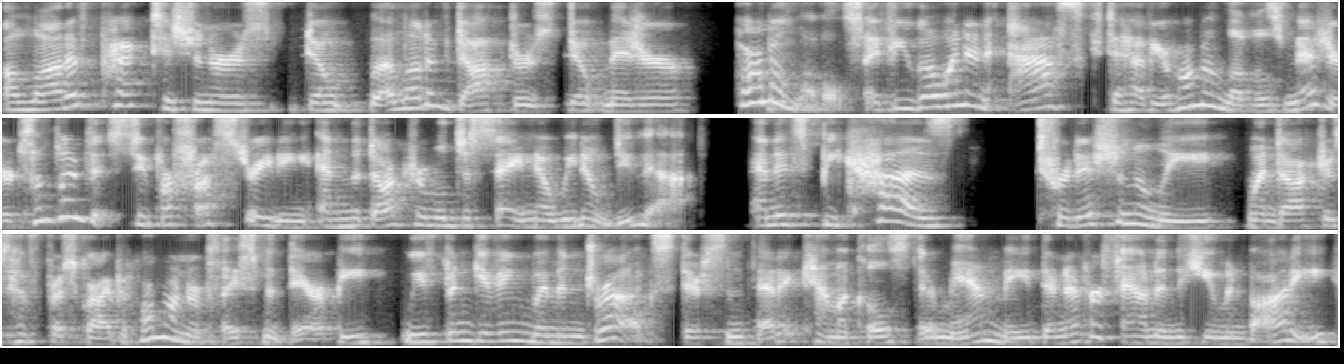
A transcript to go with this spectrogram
a lot of practitioners don't, a lot of doctors don't measure hormone levels. If you go in and ask to have your hormone levels measured, sometimes it's super frustrating. And the doctor will just say, no, we don't do that. And it's because Traditionally, when doctors have prescribed hormone replacement therapy, we've been giving women drugs. They're synthetic chemicals, they're man made, they're never found in the human body.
